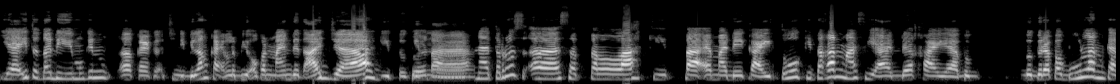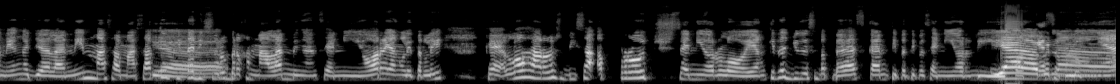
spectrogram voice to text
ya itu tadi mungkin eh, kayak Cindy bilang kayak lebih open minded aja gitu kita Benar. nah terus eh, setelah kita MADK itu kita kan masih ada kayak be- beberapa bulan kan ya ngejalanin masa-masa tuh Iya. kita disuruh berkenalan dengan senior yang literally kayak lo harus bisa approach senior lo yang kita juga sempat bahas kan tipe-tipe senior di Iya, podcast benar. sebelumnya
